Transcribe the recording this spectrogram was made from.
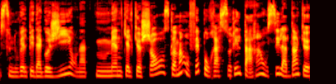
c'est une nouvelle pédagogie, on amène quelque chose. Comment on fait pour rassurer le parent aussi là-dedans que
